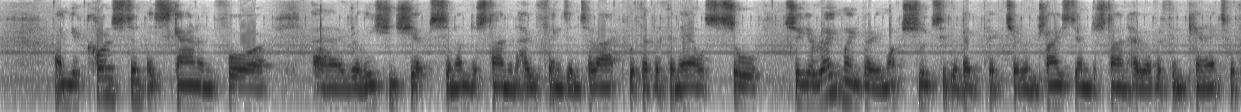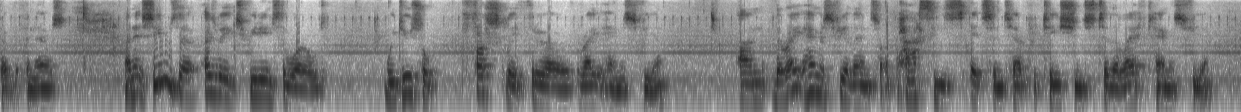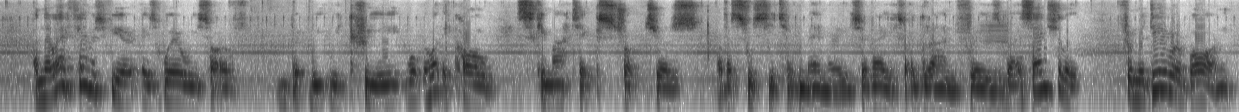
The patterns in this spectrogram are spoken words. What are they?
and you're constantly scanning for uh, relationships and understanding how things interact with everything else. So, so your right mind very much looks at the big picture and tries to understand how everything connects with everything else. And it seems that as we experience the world, we do so firstly through our right hemisphere. And the right hemisphere then sort of passes its interpretations to the left hemisphere. And the left hemisphere is where we sort of we, we create what, what they call schematic structures of associative memory. It's a very sort of grand phrase, mm. but essentially, from the day we're born,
